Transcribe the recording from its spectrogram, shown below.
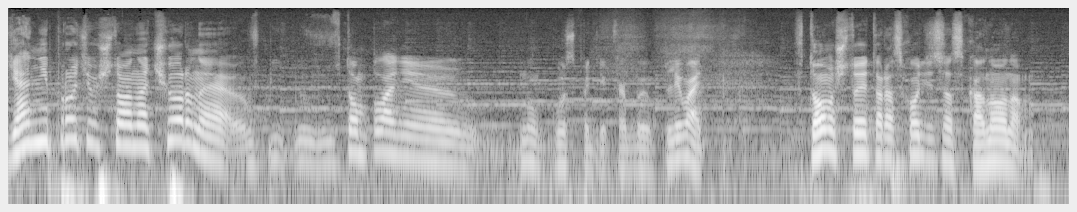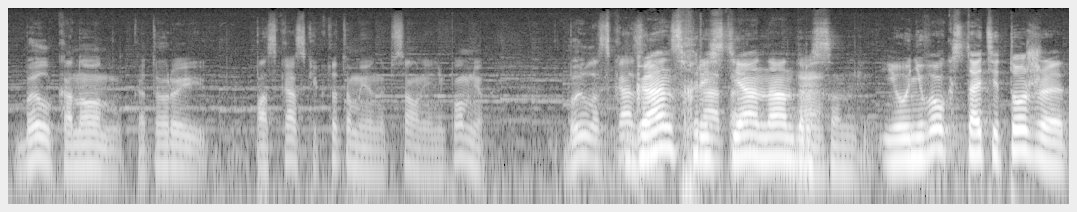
я не против, что она черная, в, в том плане, ну, господи, как бы плевать. В том, что это расходится с каноном. Был канон, который по сказке, кто там ее написал, я не помню. Было сказано... Ганс Христиан Андерсон. И у него, кстати, тоже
